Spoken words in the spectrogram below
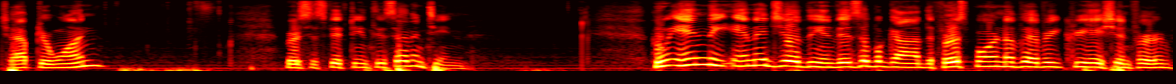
Chapter 1, verses 15 through 17. Who in the image of the invisible God, the firstborn of every creation, for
